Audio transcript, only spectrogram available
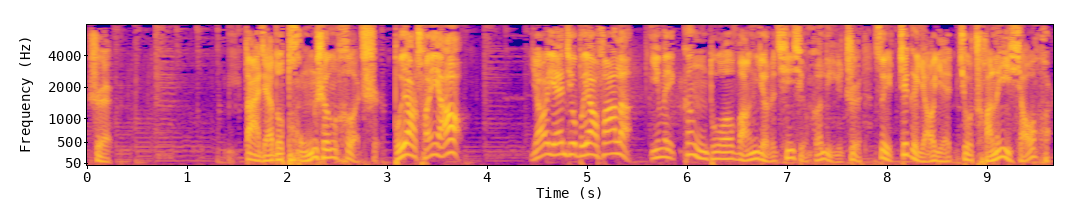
是大家都同声呵斥，不要传谣，谣言就不要发了。因为更多网友的清醒和理智，所以这个谣言就传了一小会儿，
